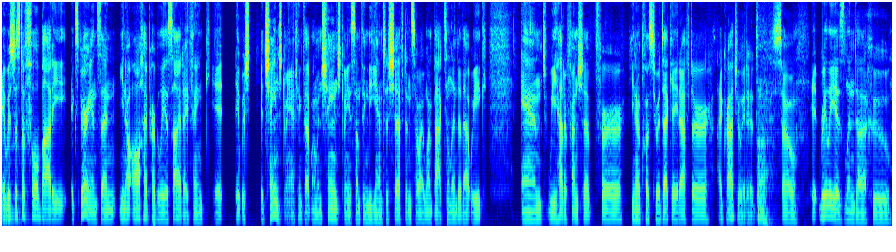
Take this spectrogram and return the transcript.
It was just a full body experience, and you know, all hyperbole aside, I think it it was it changed me. I think that moment changed me. Something began to shift, and so I went back to Linda that week, and we had a friendship for you know close to a decade after I graduated. Hmm. So it really is Linda who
